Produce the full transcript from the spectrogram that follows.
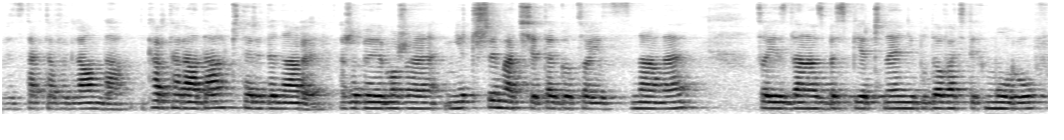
Więc tak to wygląda. Karta rada, cztery denary, żeby może nie trzymać się tego, co jest znane, co jest dla nas bezpieczne, nie budować tych murów,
